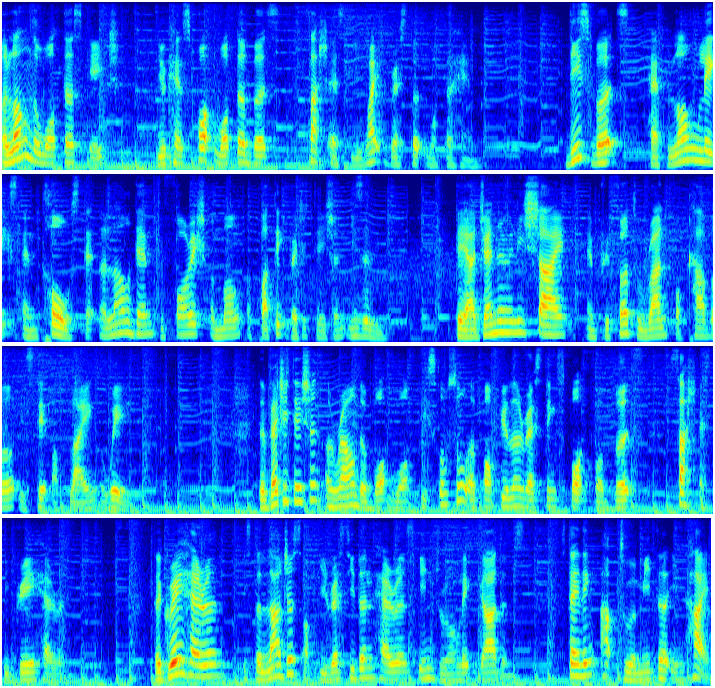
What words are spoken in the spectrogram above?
Along the water's edge, you can spot water birds such as the white-breasted water hen. These birds have long legs and toes that allow them to forage among aquatic vegetation easily. They are generally shy and prefer to run for cover instead of flying away. The vegetation around the boardwalk is also a popular resting spot for birds such as the grey heron. The grey heron is the largest of the resident herons in Jurong Lake Gardens, standing up to a meter in height.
